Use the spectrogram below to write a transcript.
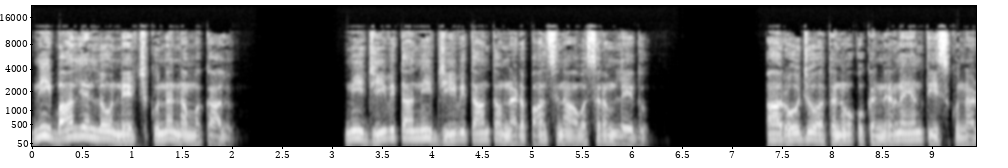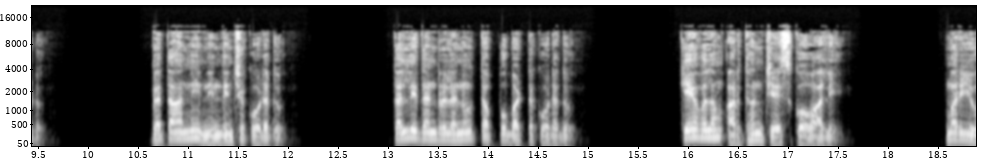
నీ బాల్యంలో నేర్చుకున్న నమ్మకాలు. నీ జీవితాన్ని జీవితాంతం నడపాల్సిన అవసరం లేదు. ఆ రోజు అతను ఒక నిర్ణయం తీసుకున్నాడు. గతాన్ని నిందించకూడదు. తల్లిదండ్రులను తప్పుబట్టకూడదు. కేవలం అర్థం చేసుకోవాలి. మరియు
